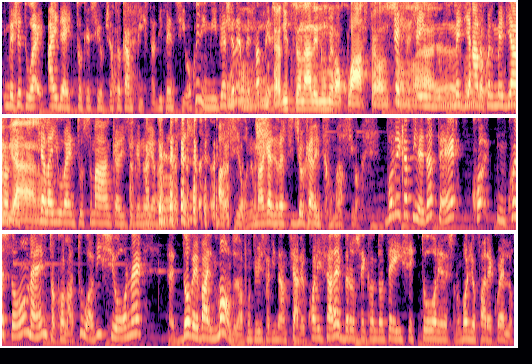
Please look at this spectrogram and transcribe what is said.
Invece tu hai, hai, detto che sei un centrocampista difensivo, quindi mi piacerebbe un, sapere... Un tradizionale numero 4, insomma. Eh, sei un mediano, quel mediano, mediano. Che, che alla Juventus manca, visto che noi abbiamo la stessa passione. Magari dovresti giocare tu, Massimo. Vorrei capire da te, in questo momento, con la tua visione, eh, dove va il mondo dal punto di vista finanziario, quali sarebbero secondo te i settori, adesso non voglio fare quello,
